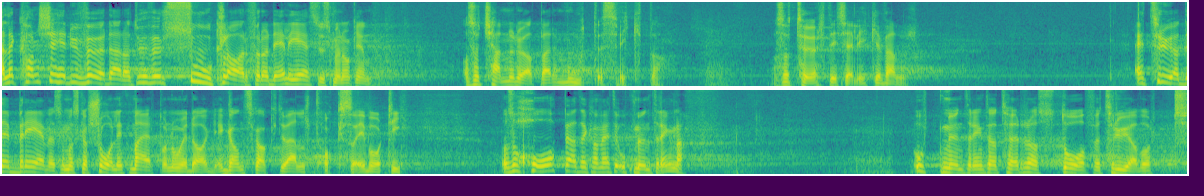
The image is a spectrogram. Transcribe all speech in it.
Eller kanskje har du vært der at du har vært så klar for å dele Jesus med noen, og så kjenner du at bare motet svikter. Og så turte ikke likevel. Jeg tror at det brevet som vi skal se litt mer på nå i dag, er ganske aktuelt også i vår tid. Og så håper jeg at det kan være til oppmuntring. da. Oppmuntring til å tørre å stå for trua, vårt,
